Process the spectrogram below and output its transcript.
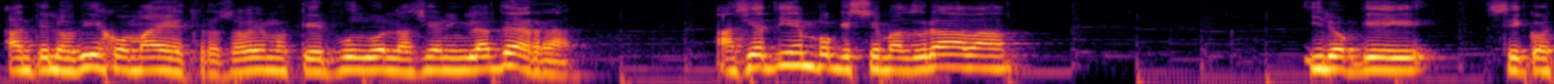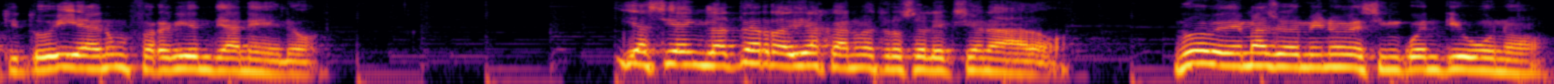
ante los viejos maestros. Sabemos que el fútbol nació en Inglaterra. Hacía tiempo que se maduraba y lo que se constituía en un ferviente anhelo. Y hacia Inglaterra viaja nuestro seleccionado. 9 de mayo de 1951,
